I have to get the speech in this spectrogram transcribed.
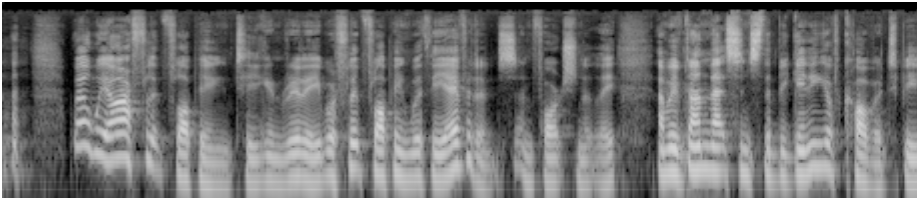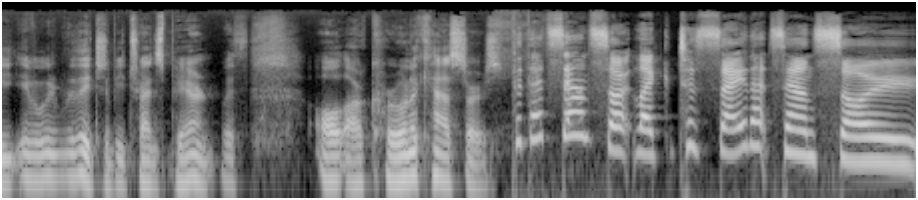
well, we are flip flopping, Tegan, really. We're flip flopping with the evidence, unfortunately. And we've done that since the beginning of COVID to be really to be transparent with all our corona casters. But that sounds so like to say that sounds so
